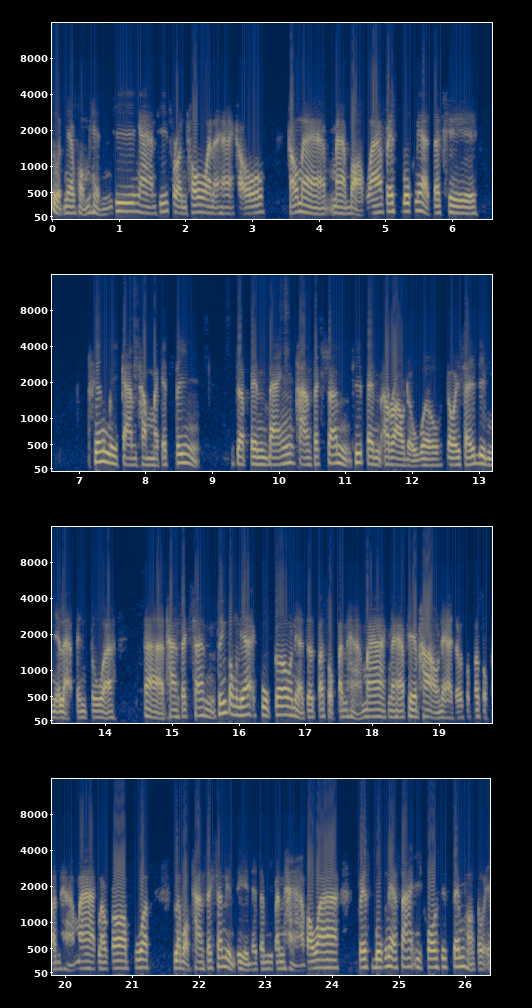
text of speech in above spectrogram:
สุดเนี่ยผมเห็นที่งานที่โทรอนโตนะฮะเขาเขามามาบอกว่า Facebook เนี่ยจะคือเครื่องมีการทำ marketing จะเป็นแบงค์ทราน s a c t i o n ที่เป็น around the world โดยใช้ Diem เนี่ยแหละเป็นตัวอ่า transaction ซึ่งตรงเนี้ย Google เนี่ยจะประสบปัญหามากนะฮะ PayPal เนี่ยอาจจะประสบประสบปัญหามาก แล้วก็พวกระบบ transaction อื่นๆเนี่ยจะมีปัญหา เพราะว่า Facebook เนี่ยสร้าง ecosystem ของตัวเอ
